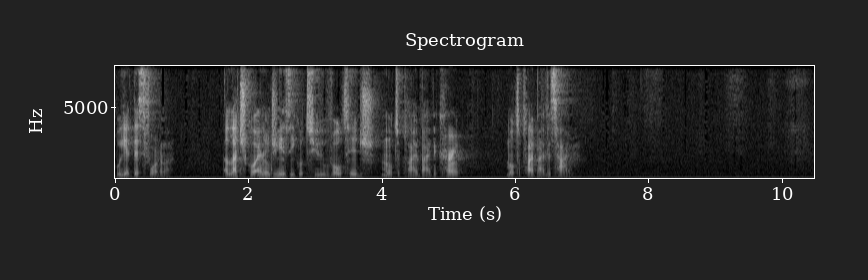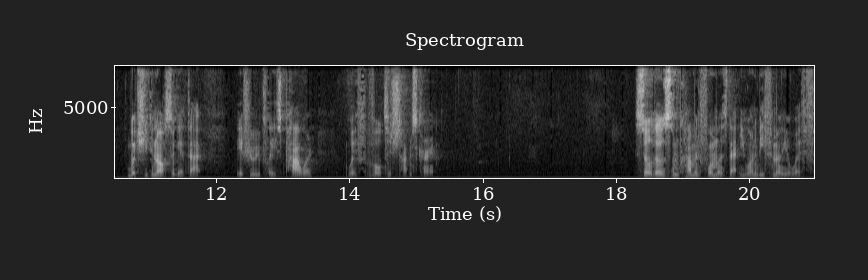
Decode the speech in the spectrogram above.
we get this formula. Electrical energy is equal to voltage multiplied by the current multiplied by the time. Which you can also get that if you replace power with voltage times current. So those are some common formulas that you want to be familiar with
